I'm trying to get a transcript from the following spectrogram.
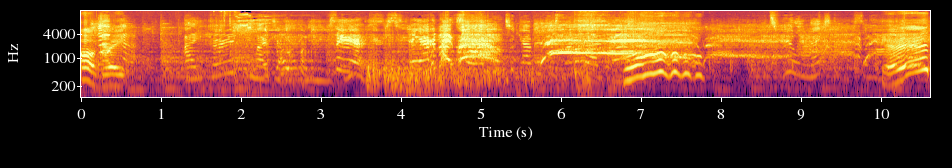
Oh, great. I heard be getting fear! Stay my room! Together, it's really nice. Ed?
